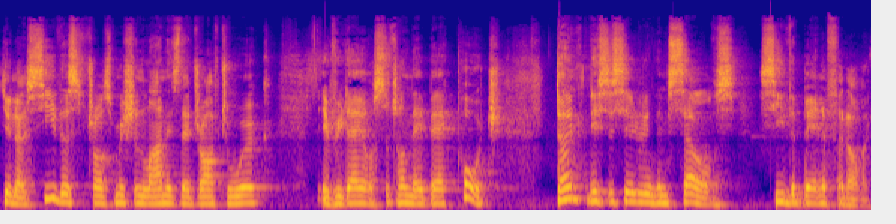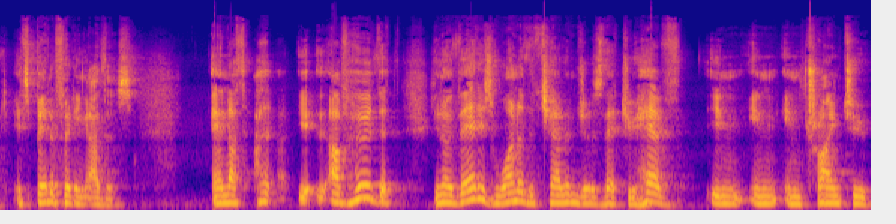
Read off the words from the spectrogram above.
you know see this transmission line as they drive to work every day or sit on their back porch don't necessarily themselves see the benefit of it. It's benefiting others. And I, have heard that, you know, that is one of the challenges that you have in, in, in trying to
